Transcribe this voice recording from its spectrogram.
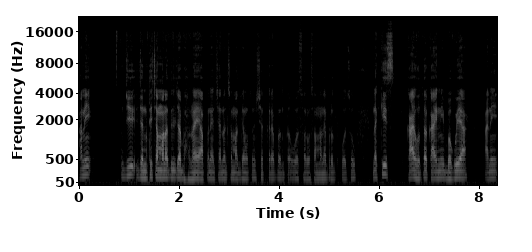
आणि जी जनतेच्या मनातील ज्या भावना आहे आपण या चॅनलच्या माध्यमातून शेतकऱ्यापर्यंत व सर्वसामान्यापर्यंत पोहोचवू. नक्कीच काय होतं काय नाही बघूया. आणि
